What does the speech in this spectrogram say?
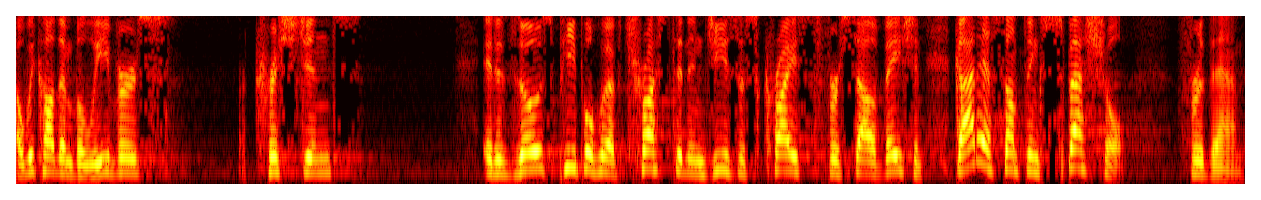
Uh, we call them believers or Christians. It is those people who have trusted in Jesus Christ for salvation. God has something special for them.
